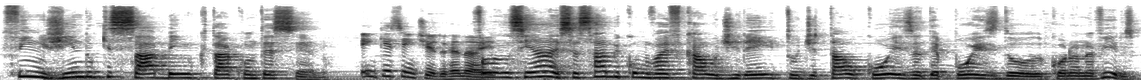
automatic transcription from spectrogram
fingindo que sabem o que está acontecendo. Em que sentido, Renan? Falando assim, ah, você sabe como vai ficar o direito de tal coisa depois do coronavírus?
